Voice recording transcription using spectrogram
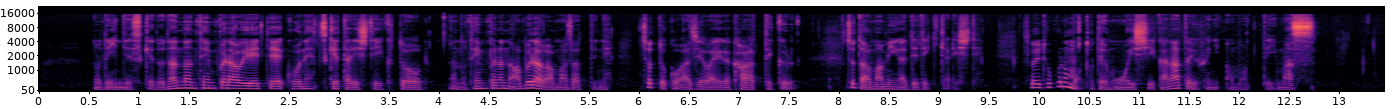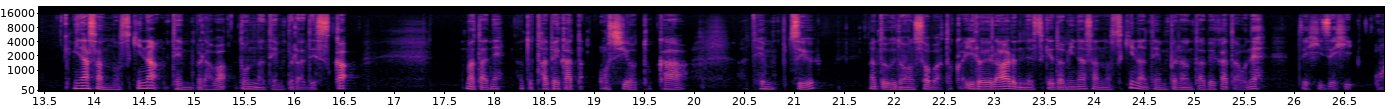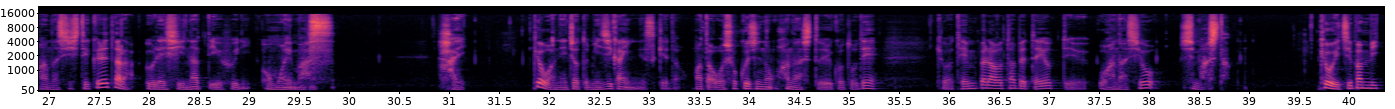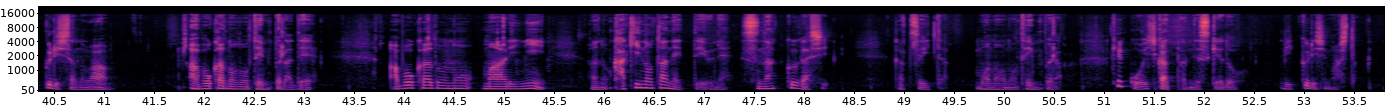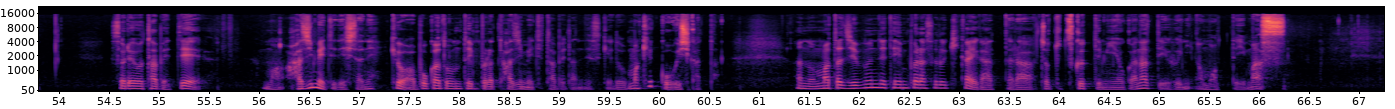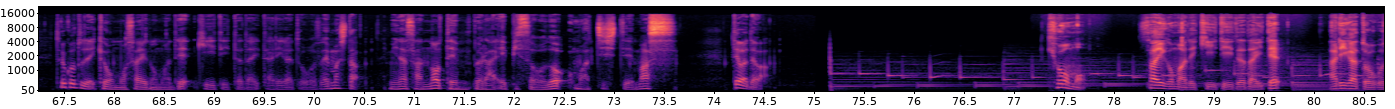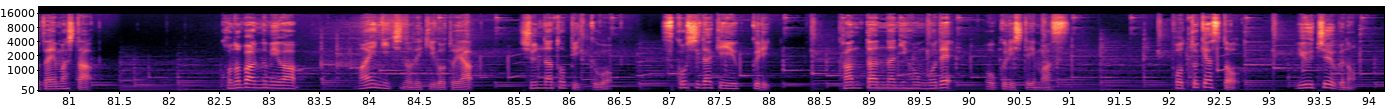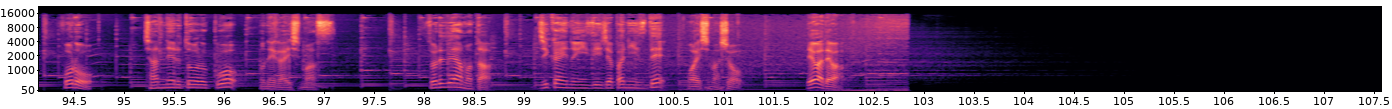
のでいいんですけどだんだん天ぷらを入れてこうねつけたりしていくとあの天ぷらの油が混ざってねちょっとこう味わいが変わってくる。ちょっと甘みが出てきたりしてそういうところもとても美味しいかなというふうに思っています。皆さんの好きな天ぷらはどんな天ぷらですか？またねあと食べ方お塩とか天つゆあとうどんそばとかいろいろあるんですけど皆さんの好きな天ぷらの食べ方をねぜひぜひお話ししてくれたら嬉しいなっていうふうに思います。はい。今日はねちょっと短いんですけどまたお食事の話ということで今日は天ぷらを食べたよっていうお話をしました。今日一番びっくりしたのはアボカドの天ぷらでアボカドの周りにあの柿の種っていうねスナック菓子がついたものの天ぷら。結構美味しかったんですけどびっくりしました。それを食べてまあ初めてでしたね。今日アボカドの天ぷらって初めて食べたんですけどまあ結構美味しかった。あのまた自分で天ぷらする機会があったらちょっと作ってみようかなっていうふうに思っています。ということで今日も最後まで聞いていただいてありがとうございました。皆さんの天ぷらエピソードお待ちしています。ではでは。今日も最後まで聞いていただいてありがとうございました。この番組は毎日の出来事や旬なトピックを少しだけゆっくり簡単な日本語でお送りしています。ポッドキャスト YouTube のフォローチャンネル登録をお願いします。それではまた次回の Easy Japanese でお会いしましょう。ではでは。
